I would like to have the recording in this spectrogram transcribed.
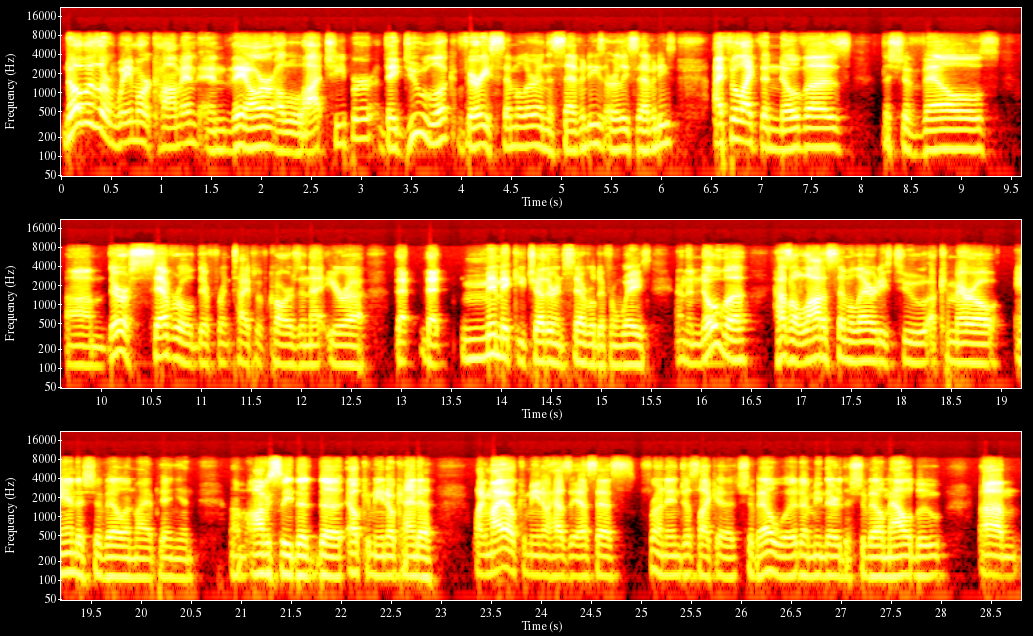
Novas are way more common and they are a lot cheaper. They do look very similar in the 70s, early 70s. I feel like the Novas, the Chevelles, um, there are several different types of cars in that era that that mimic each other in several different ways. And the Nova has a lot of similarities to a Camaro and a Chevelle, in my opinion. Um, obviously, the the El Camino kind of like my El Camino has the SS front end just like a Chevelle would. I mean, they're the Chevelle Malibu, um,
